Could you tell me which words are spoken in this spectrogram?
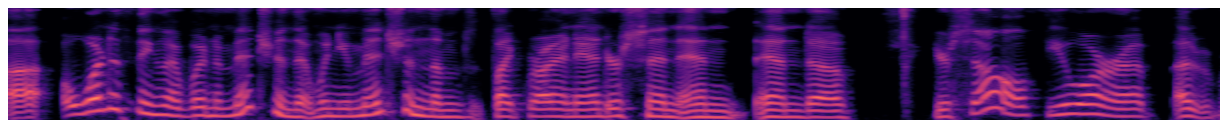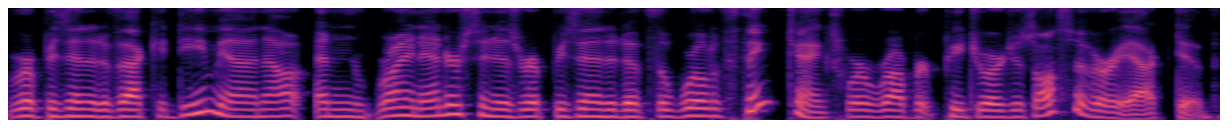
uh, one of the things i want to mention that when you mention them like ryan anderson and and uh, yourself you are a, a, representative of academia and out and ryan anderson is representative of the world of think tanks where robert p george is also very active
